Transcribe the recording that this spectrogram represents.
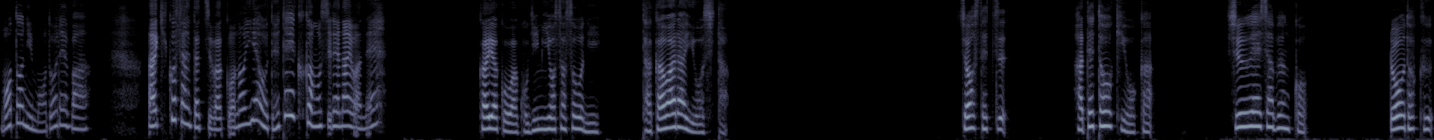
元に戻れば、あきこさんたちはこの家を出ていくかもしれないわね。かや子は小気味よさそうに高笑いをした。小説。果て陶器丘。集英社文庫。朗読。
